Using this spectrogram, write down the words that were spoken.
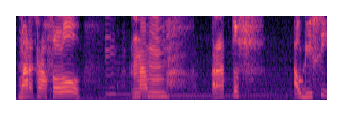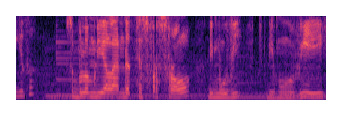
Mark Ruffalo 600 audisi gitu sebelum dia landed his first role di movie di movie.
